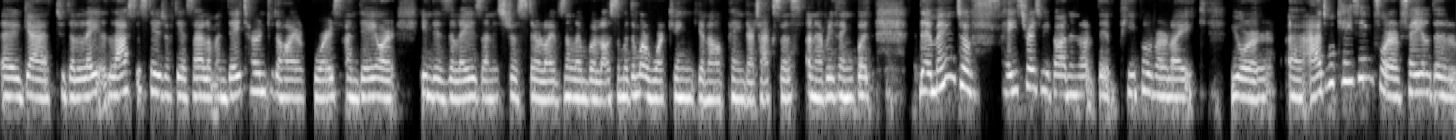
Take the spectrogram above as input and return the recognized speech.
uh, get to the late, last stage of the asylum and they turn to the higher courts and they are in these delays and it's just their lives in limbo now some of them are working you know paying their taxes and everything but the amount of hatred we got and the people were like you're uh, advocating for failed uh,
